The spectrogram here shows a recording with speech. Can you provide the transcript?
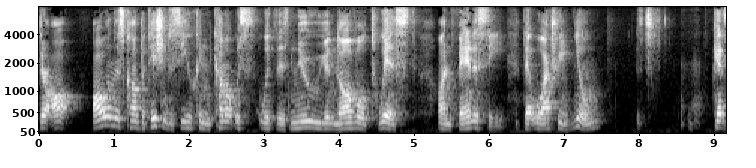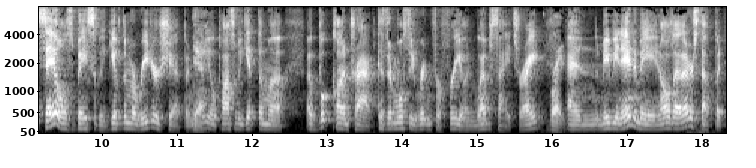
they're all all in this competition to see who can come up with with this new novel twist on fantasy that will actually you know get sales basically give them a readership and Yeah. you know possibly get them a, a book contract because they're mostly written for free on websites right Right. and maybe an anime and all that other stuff but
